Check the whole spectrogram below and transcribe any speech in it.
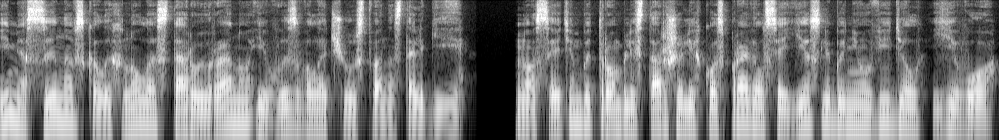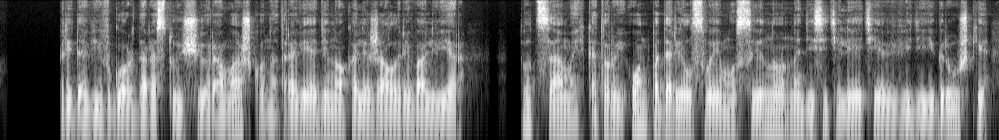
Имя сына всколыхнуло старую рану и вызвало чувство ностальгии. Но с этим бы Тромбли-старший легко справился, если бы не увидел его. Придавив гордо растущую ромашку, на траве одиноко лежал револьвер. Тот самый, который он подарил своему сыну на десятилетие в виде игрушки –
